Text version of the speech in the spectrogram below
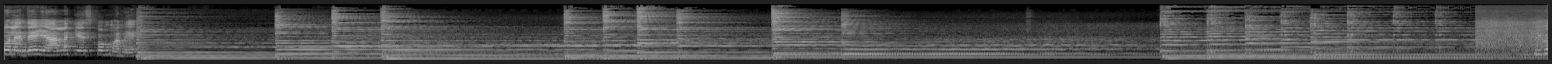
గోలైతే యాళ్ళకి వేసుకోమనే. ఇక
